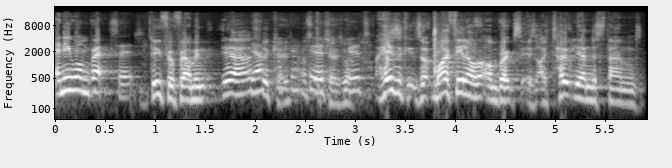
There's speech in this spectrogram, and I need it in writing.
Anyone Brexit? Do feel free. I mean, yeah, that's yeah, okay. okay. That's good, okay as well. Good. Here's a, so my feeling on, on, Brexit is I totally understand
